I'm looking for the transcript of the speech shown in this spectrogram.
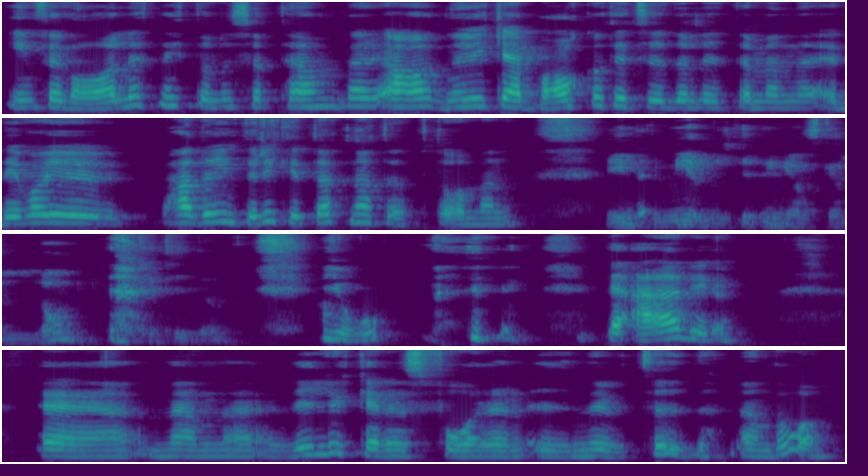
inför valet 19 september. Ja, nu gick jag bakåt i tiden lite men det var ju, hade inte riktigt öppnat upp då men Är inte medeltiden ganska långt i tiden? jo, det är det ju. Eh, men eh, vi lyckades få den i nutid ändå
